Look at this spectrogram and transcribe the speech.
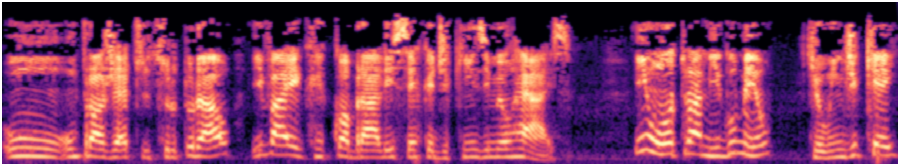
um, um, projeto estrutural e vai cobrar ali cerca de 15 mil reais. E um outro amigo meu, que eu indiquei,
